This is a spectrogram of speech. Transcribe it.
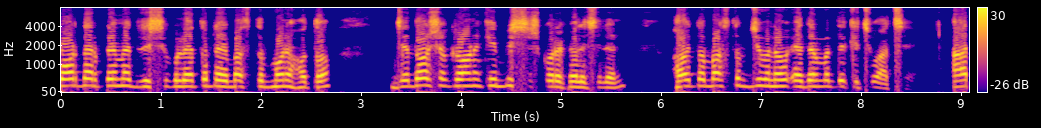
পর্দার প্রেমের দৃশ্যগুলো এতটাই বাস্তব মনে হতো যে দর্শকরা অনেকেই বিশ্বাস করে ফেলেছিলেন, হয়তো বাস্তব জীবনেও এদের মধ্যে কিছু আছে। আর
